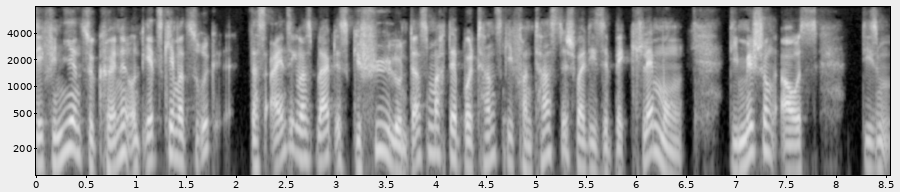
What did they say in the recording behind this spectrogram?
definieren zu können. Und jetzt gehen wir zurück. Das Einzige, was bleibt, ist Gefühl. Und das macht der Boltanski fantastisch, weil diese Beklemmung, die Mischung aus diesem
